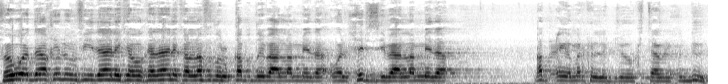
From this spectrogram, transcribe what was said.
fahuwa daakilu fi dalika wakadalika lafdu lqabdi baa la mida baa la mida qadciga marka la joogo kitaab lxuduud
